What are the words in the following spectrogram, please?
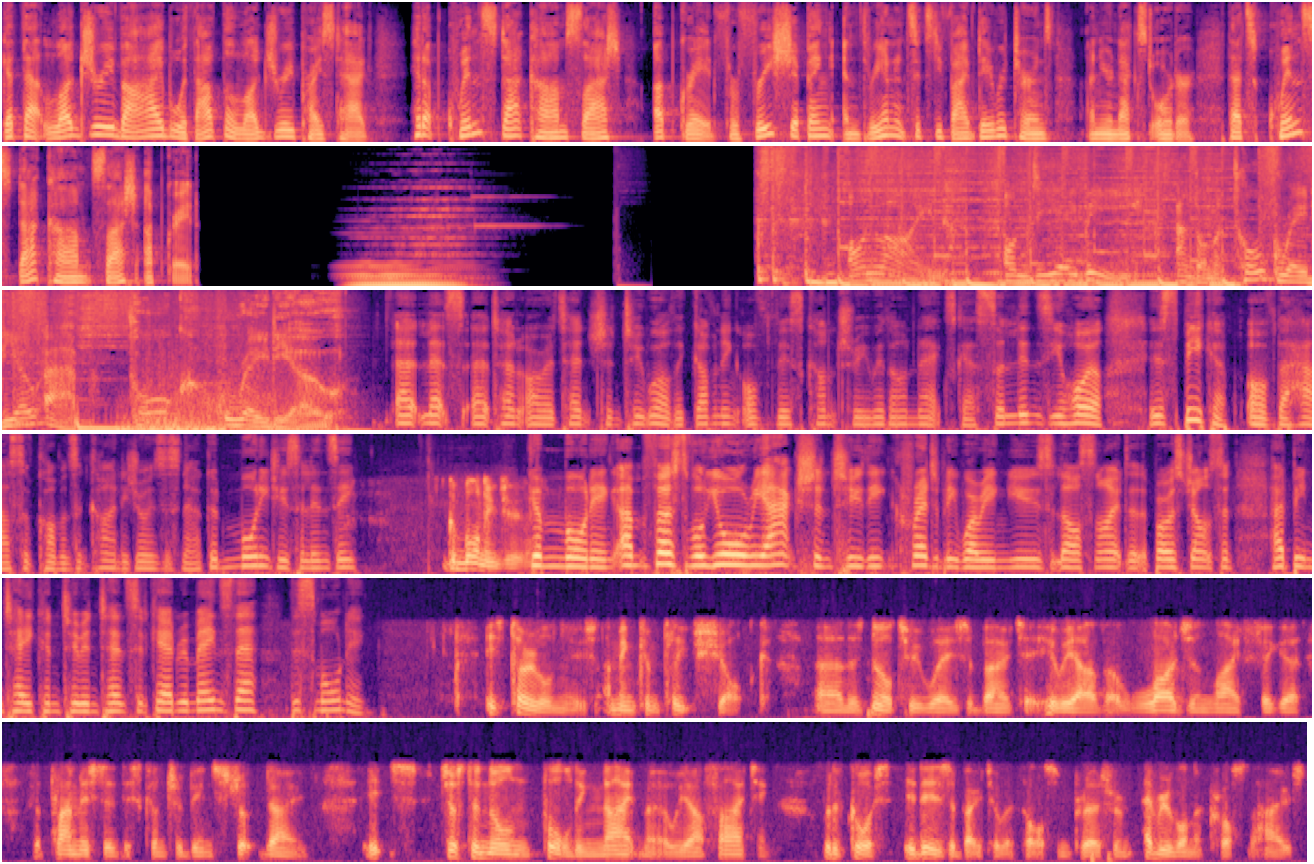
Get that luxury vibe without the luxury price tag. Hit up quince.com slash upgrade for free shipping and 365 day returns on your next order. That's quince.com slash upgrade. Online, on DAB, and on the Talk Radio app. Talk Radio. Uh, let's uh, turn our attention to, well, the governing of this country with our next guest. Sir Lindsay Hoyle is Speaker of the House of Commons and kindly joins us now. Good morning to you, Sir Lindsay. Good morning, Julie. Good morning. Um, first of all, your reaction to the incredibly worrying news last night that Boris Johnson had been taken to intensive care and remains there this morning. It's terrible news. I'm in complete shock. Uh, there's no two ways about it. Here we have a large and life figure, the Prime Minister of this country being struck down. It's just an unfolding nightmare we are fighting. But of course, it is about our thoughts and prayers from everyone across the House.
